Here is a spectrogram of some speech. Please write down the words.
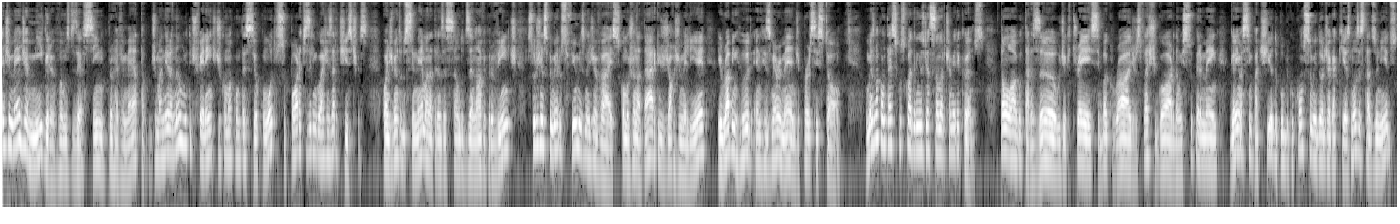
Idade Média migra, vamos dizer assim, para o heavy metal de maneira não muito diferente de como aconteceu com outros suportes e linguagens artísticas. Com o advento do cinema na transição do 19 para o 20, surgem os primeiros filmes medievais, como Joana d'Arc de Georges Méliès e Robin Hood and His Merry Men de Percy Stoll. O mesmo acontece com os quadrinhos de ação norte-americanos. Tão logo Tarzan, Dick Tracy, Buck Rogers, Flash Gordon e Superman ganham a simpatia do público consumidor de HQs nos Estados Unidos,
